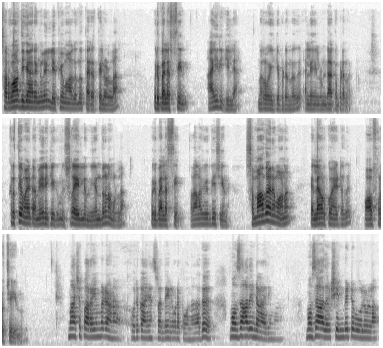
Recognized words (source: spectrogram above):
സർവാധികാരങ്ങളിൽ ലഭ്യമാകുന്ന തരത്തിലുള്ള ഒരു പലസ്തീൻ ആയിരിക്കില്ല നിർവഹിക്കപ്പെടുന്നത് അല്ലെങ്കിൽ ഉണ്ടാക്കപ്പെടുന്നത്. കൃത്യമായിട്ട് അമേരിക്കയ്ക്കും ഇസ്രായേലിനും നിയന്ത്രണമുള്ള ഒരു പലസ്തീൻ. അതാണ് അവർ ഉദ്ദേശിക്കുന്നത്. സമാധാനമാണ് എല്ലാവർക്കുമായിട്ടത് ഓഫർ ചെയ്യുന്നത്. മാഷ് പറയുമ്പോഴാണ് ഒരു കാര്യം ശ്രദ്ധയിലൂടെ പോകുന്നത്. അത് മൊസാദിന്റെ കാര്യമാണ്. മൊസാദ് ഷിൻബെറ്റ് പോലുള്ള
